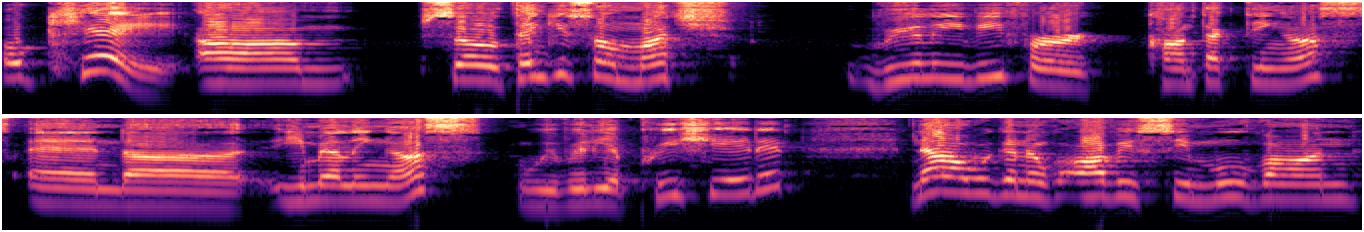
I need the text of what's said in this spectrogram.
Okay. Um. So thank you so much, Real Eevee, for contacting us and uh, emailing us. We really appreciate it. Now we're gonna obviously move on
